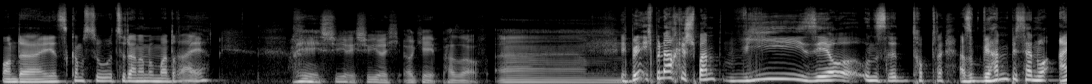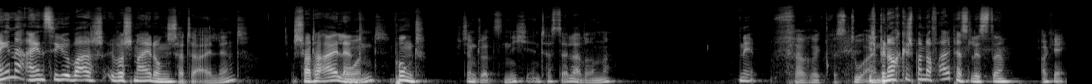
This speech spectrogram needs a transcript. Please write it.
Und äh, jetzt kommst du zu deiner Nummer 3. Hey, schwierig, schwierig. Okay, pass auf. Ähm, Ich bin, ich bin auch gespannt, wie sehr unsere Top 3. Also, wir hatten bisher nur eine einzige Übersch Überschneidung. Shutter Island. Shutter Island. Und? Punkt. Stimmt, du hast nicht Interstellar drin, ne? Nee. Verrückt, bist du ein. Ich bin auch gespannt auf Alpers Liste. Okay.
